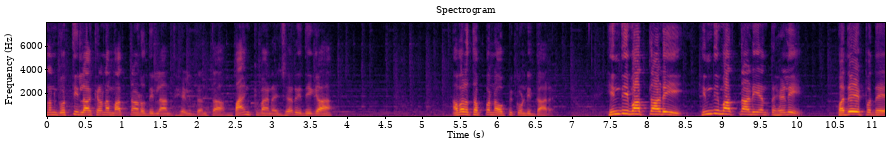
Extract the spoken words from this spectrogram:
ನನಗೆ ಗೊತ್ತಿಲ್ಲ, ಕನ್ನಡ ಮಾತನಾಡೋದಿಲ್ಲ ಅಂತ ಹೇಳಿದ್ದಂಥ ಬ್ಯಾಂಕ್ ಮ್ಯಾನೇಜರ್ ಇದೀಗ ಅವರ ತಪ್ಪನ್ನು ಒಪ್ಪಿಕೊಂಡಿದ್ದಾರೆ. ಹಿಂದಿ ಮಾತನಾಡಿ ಹಿಂದಿ ಮಾತನಾಡಿ ಅಂತ ಹೇಳಿ ಪದೇ ಪದೇ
